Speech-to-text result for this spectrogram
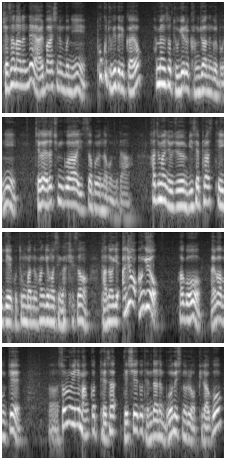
계산하는데 알바하시는 분이 포크 두 개 드릴까요? 하면서 두 개를 강조하는 걸 보니 제가 여자친구가 있어 보였나 봅니다. 하지만 요즘 미세 플라스틱에 고통받는 환경을 생각해서 단호하게 아니요! 한 개요! 하고 알바분께 어, 솔로인이 마음껏 대사, 대시해도 된다는 무언의 신호를 어필하고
